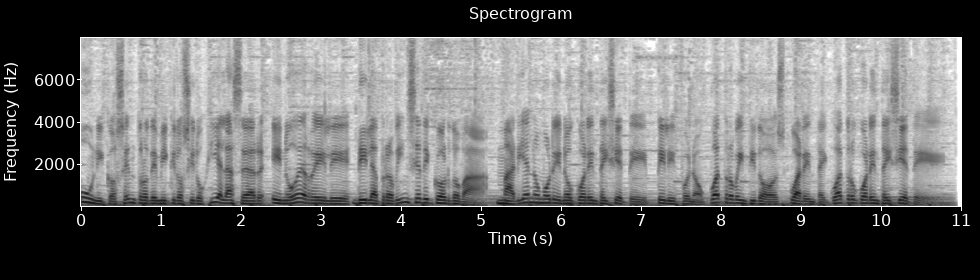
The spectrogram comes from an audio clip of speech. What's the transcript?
único centro de microcirugía láser en ORL de la provincia de Córdoba. Mariano Moreno 47, teléfono 422 4447.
